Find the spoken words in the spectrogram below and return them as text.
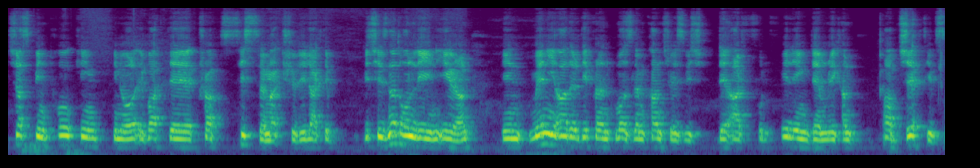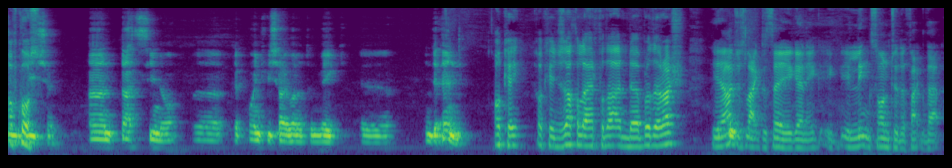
just been talking, you know, about the crop system actually, like the, which is not only in Iran, in many other different Muslim countries, which they are fulfilling the American objectives. Of course. Region. And that's you know uh, the point which I wanted to make uh, in the end. Okay, okay, Jazakallah for that. And uh, Brother Rash? Yeah, I'd just like to say again, it, it, it links on to the fact that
